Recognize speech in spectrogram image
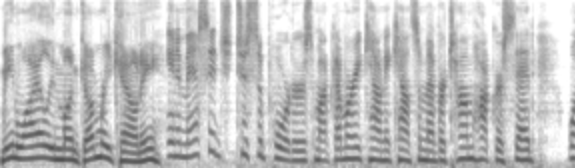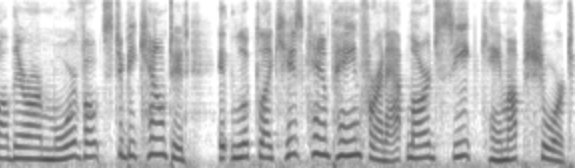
Meanwhile, in Montgomery County, in a message to supporters, Montgomery County Councilmember Tom Hucker said, while there are more votes to be counted, it looked like his campaign for an at large seat came up short.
